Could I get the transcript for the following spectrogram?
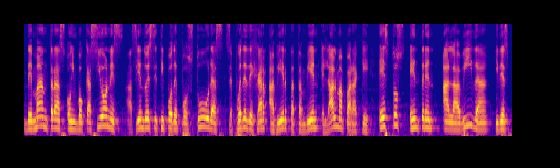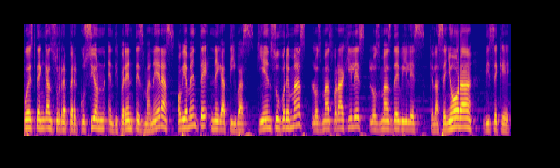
de mantras o invocaciones, haciendo ese tipo de posturas, se puede dejar abierta también el alma para que estos entren a la vida y después tengan su repercusión en diferentes maneras, obviamente negativas. ¿Quién sufre más? Los más frágiles, los más débiles. Que la señora dice que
